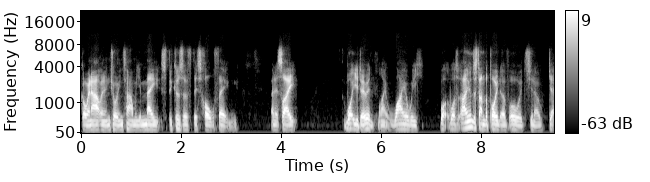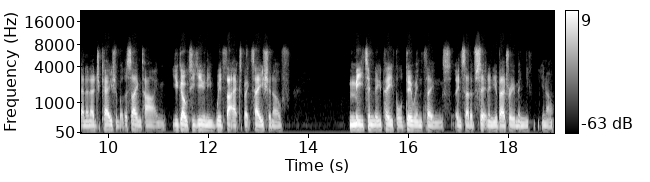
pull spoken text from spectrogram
going out and enjoying time with your mates because of this whole thing, and it's like, what are you doing? Like, why are we? What was? I understand the point of oh, it's you know getting an education, but at the same time, you go to uni with that expectation of meeting new people, doing things instead of sitting in your bedroom and you know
